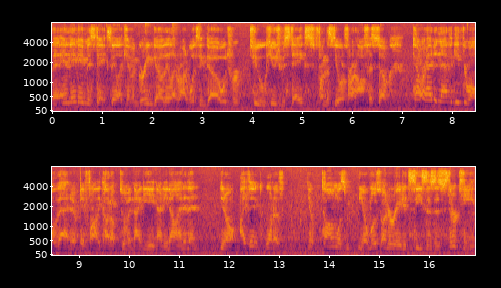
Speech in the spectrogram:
and they made mistakes. They let Kevin Greene go. They let Rod Woodson go, which were two huge mistakes from the Steelers front office. So Cowher had to navigate through all of that, and it, it finally caught up to him in 98, 99. And then, you know, I think one of you know, Tom was, you know, most underrated seasons is 13,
